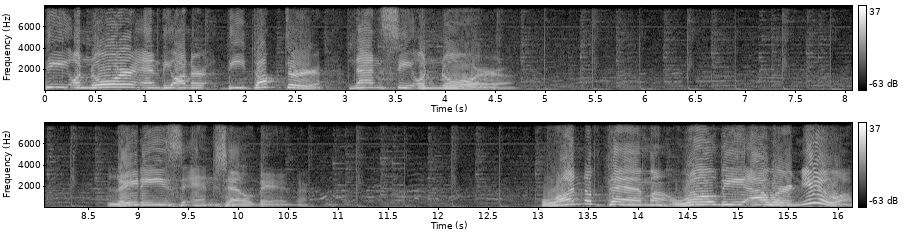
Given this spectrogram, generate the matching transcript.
P. Honor and the honor the Dr. Nancy Honor. Ladies and gentlemen, one of them will be our new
